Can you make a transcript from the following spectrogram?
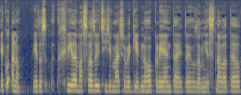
jako ano, je to chvíle svazující, že má člověk jednoho klienta, je to jeho zaměstnavatel,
